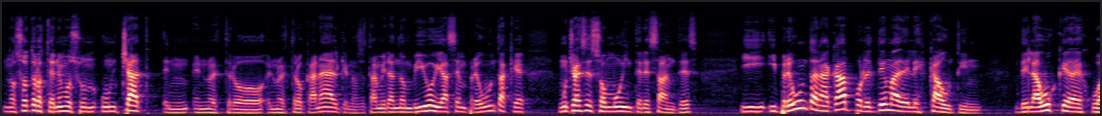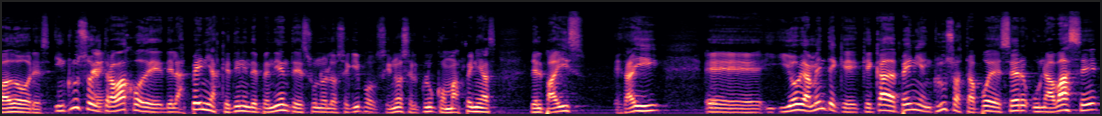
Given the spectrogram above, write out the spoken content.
nosotros tenemos un, un chat en, en nuestro, en nuestro canal que nos está mirando en vivo y hacen preguntas que muchas veces son muy interesantes? Y, y preguntan acá por el tema del scouting, de la búsqueda de jugadores, incluso el trabajo de, de las peñas que tiene Independiente, es uno de los equipos, si no es el club con más peñas del país, está ahí. Eh, y, y obviamente que, que cada peña incluso hasta puede ser una base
